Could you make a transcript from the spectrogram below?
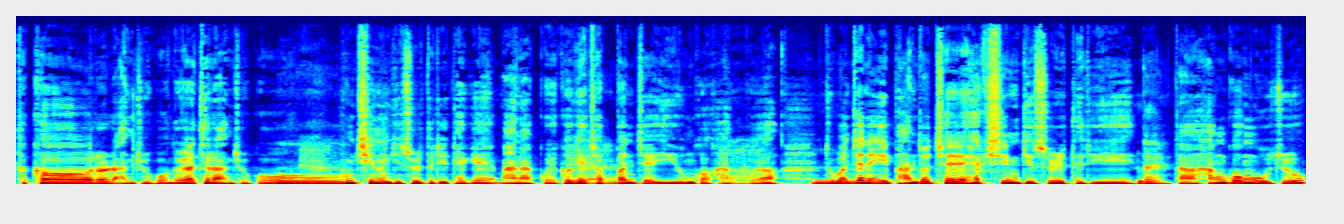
특허를 안 주고 노열티를 안 주고 어. 훔치는 기술들이 되게 많았고요. 그게 예. 첫 번째 이유인 것 같고요. 두 번째는 이 반도체의 핵심 기술들이 네. 다 항공 우주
